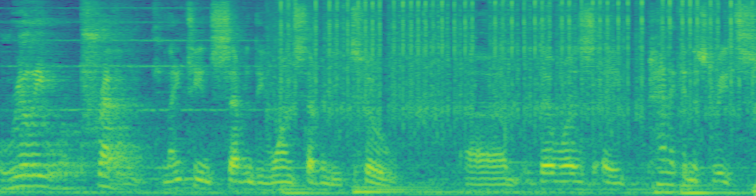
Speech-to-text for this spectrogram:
really were prevalent. 1971 72, um, there was a panic in the streets.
